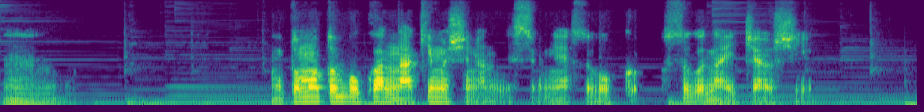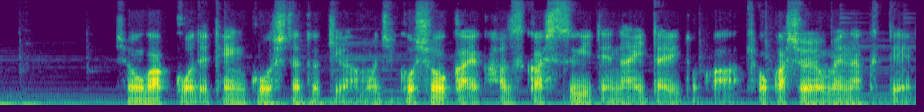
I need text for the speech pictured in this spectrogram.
うん。もともと僕は泣き虫なんですよね、すごく。すぐ泣いちゃうし。小学校で転校した時はもう自己紹介が恥ずかしすぎて泣いたりとか、教科書読めなくて、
